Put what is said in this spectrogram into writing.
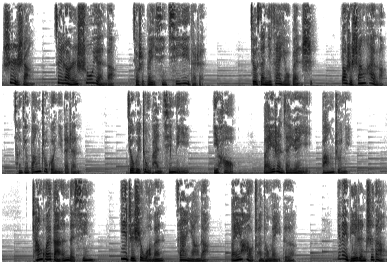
世上最让人疏远的，就是背信弃义的人。就算你再有本事，要是伤害了曾经帮助过你的人，就会众叛亲离，以后没人再愿意帮助你。常怀感恩的心，一直是我们赞扬的美好传统美德。因为别人知道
